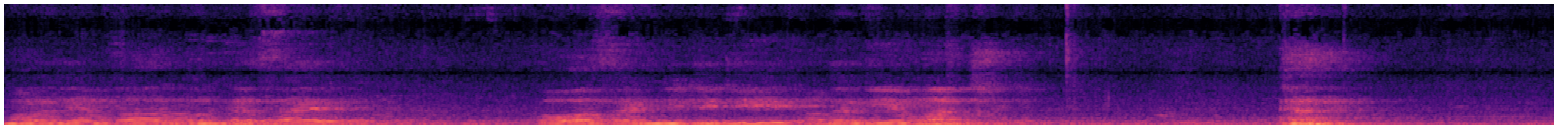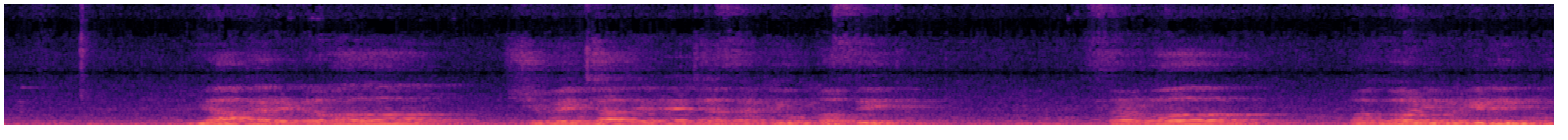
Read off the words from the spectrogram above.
माननीय आमदार बनकर साहेब पवार साहेब नितीजी आदरणीय मंच या कार्यक्रमाला शुभेच्छा देण्याच्यासाठी उपस्थित सर्व बंधू आणि भगिनींनी.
